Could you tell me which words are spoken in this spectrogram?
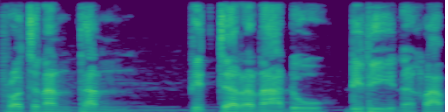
เพราะฉะนั้นท่านพิจารณาดูดีๆนะครับ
